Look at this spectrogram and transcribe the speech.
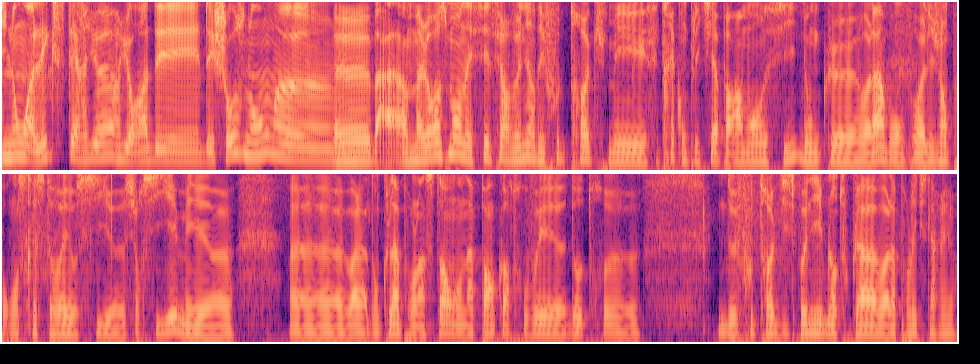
Sinon, à l'extérieur, il y aura des, des choses, non Euh, Euh, bah, malheureusement, on a essayé de faire venir des food trucks, mais c'est très compliqué apparemment aussi. Donc euh, voilà, bon, pour, les gens pourront se restaurer aussi sur Sillé, mais voilà. Donc là, pour l'instant, on n'a pas encore trouvé d'autres de food trucks disponibles, en tout cas, voilà pour l'extérieur.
